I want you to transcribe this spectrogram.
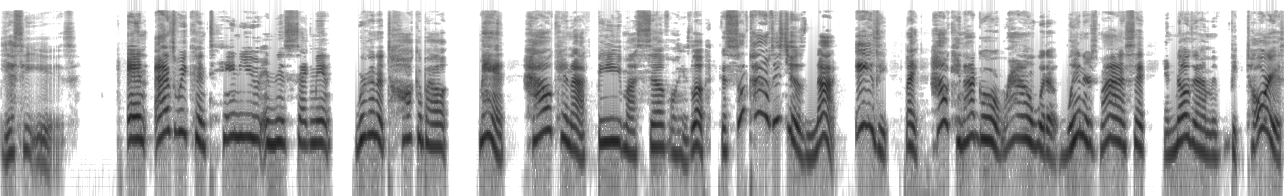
Yes, He is. And as we continue in this segment, we're going to talk about, man, how can I feed myself on his love? Because sometimes it's just not easy. Like, how can I go around with a winner's mindset and know that I'm victorious?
